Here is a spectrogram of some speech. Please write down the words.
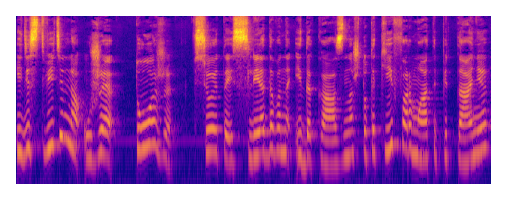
И действительно уже тоже все это исследовано и доказано, что такие форматы питания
